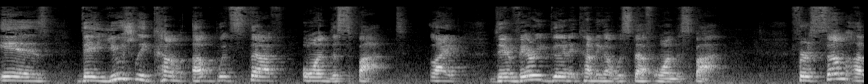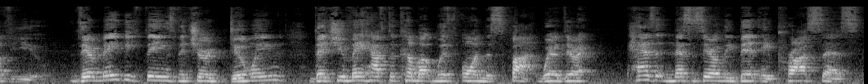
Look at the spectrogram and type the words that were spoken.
is they usually come up with stuff on the spot. Like they're very good at coming up with stuff on the spot. For some of you, there may be things that you're doing that you may have to come up with on the spot where there hasn't necessarily been a process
